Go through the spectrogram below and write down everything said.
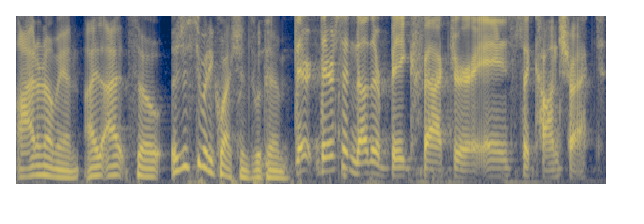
I don't know, man. I, I so there's just too many questions with him. There, there's another big factor, and it's the contract.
